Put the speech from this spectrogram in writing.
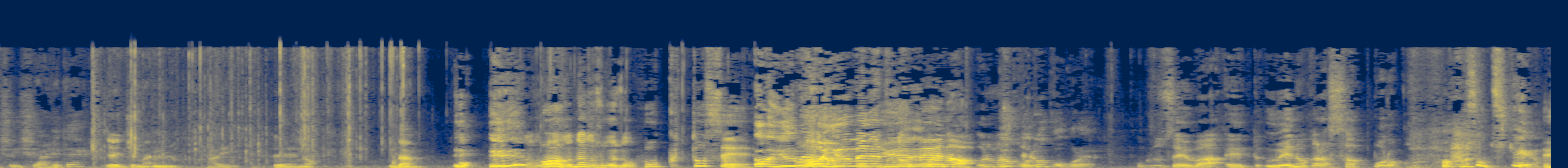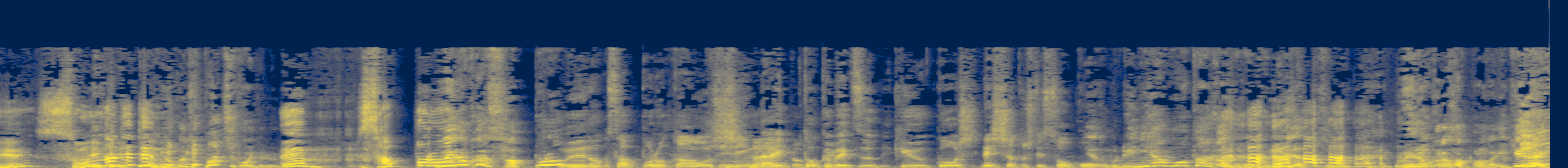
一緒石あげて。じゃあ1枚。うん。はい。せーのダンええ？なんかなんかすごいぞ。北斗星。あ有名だあ有名なやつ有名だどこ？どこ？これ。北斗星はえっと上野から札幌。あ嘘つけや。え？そんな出てんの？こっちパッチ超えてる？え札幌？上野から札幌？上野札幌間を寝台特別急行列車として走いやで行もリニアモーターカーとか無理だって上野から札幌から行けないよ。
